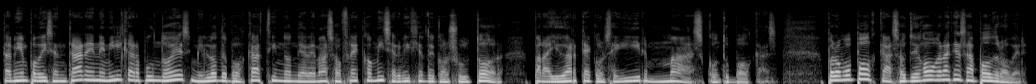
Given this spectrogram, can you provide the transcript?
También podéis entrar en emilcar.es, mi blog de podcasting, donde además ofrezco mis servicios de consultor para ayudarte a conseguir más con tu podcast. Promopodcast os llegó gracias a Podrover,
